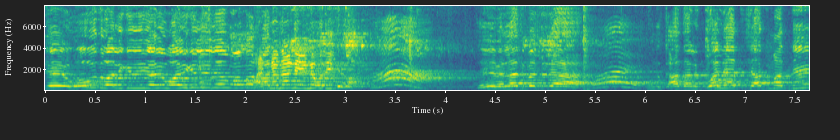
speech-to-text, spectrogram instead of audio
ஏ ஒவ்வொரு வலிக்குது அது வலிக்குது அண்ணன் என்ன வலிக்கலாம் ஏ வெள்ளாத்து பத்தில உங்க காதால கோலி ஆத்து சாத்து மாத்தினே?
